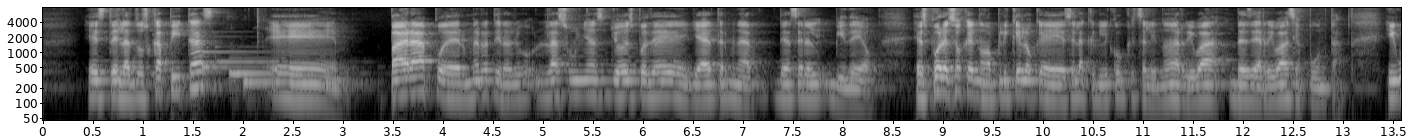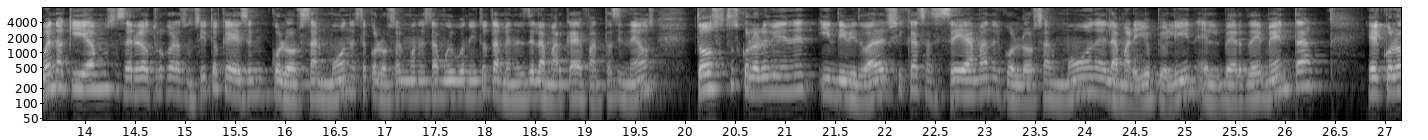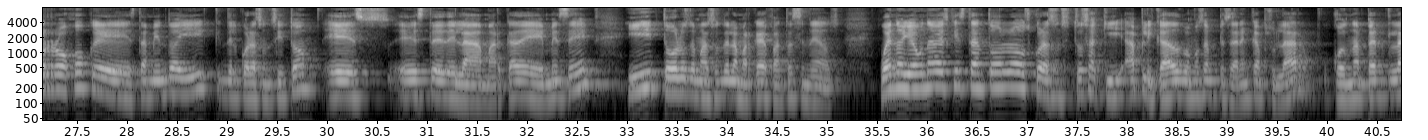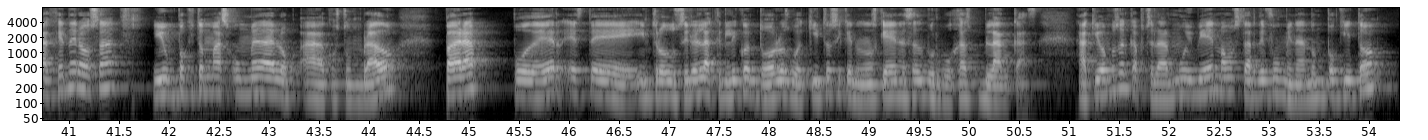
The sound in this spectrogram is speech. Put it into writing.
Este, las dos capitas. Eh, para poderme retirar las uñas yo después de ya terminar de hacer el video. Es por eso que no aplique lo que es el acrílico cristalino de arriba, desde arriba hacia punta. Y bueno, aquí vamos a hacer el otro corazoncito que es en color salmón. Este color salmón está muy bonito, también es de la marca de Fantasy Neos. Todos estos colores vienen individuales, chicas, así se llaman, el color salmón, el amarillo piolín, el verde menta. El color rojo que están viendo ahí del corazoncito es este de la marca de MC y todos los demás son de la marca de Fantasy Neos. Bueno, ya una vez que están todos los corazoncitos aquí aplicados, vamos a empezar a encapsular con una perla generosa y un poquito más húmeda de lo acostumbrado para poder este, introducir el acrílico en todos los huequitos y que no nos queden esas burbujas blancas. Aquí vamos a encapsular muy bien, vamos a estar difuminando un poquito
